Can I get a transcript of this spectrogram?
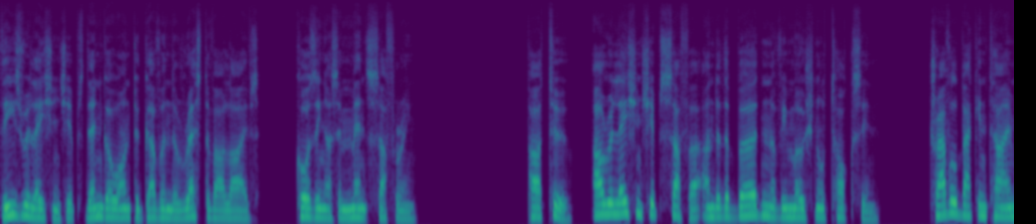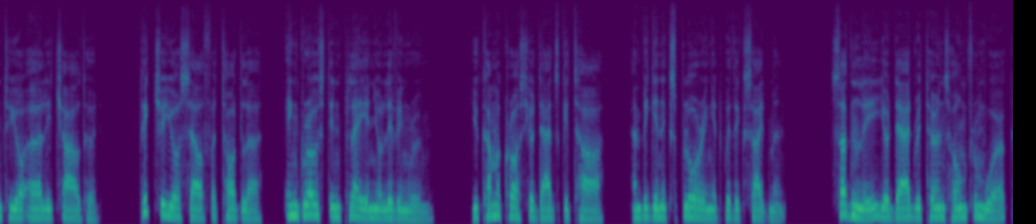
these relationships then go on to govern the rest of our lives, causing us immense suffering. Part 2 Our relationships suffer under the burden of emotional toxin. Travel back in time to your early childhood. Picture yourself a toddler, engrossed in play in your living room. You come across your dad's guitar and begin exploring it with excitement. Suddenly, your dad returns home from work,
